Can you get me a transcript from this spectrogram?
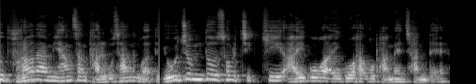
그 불안함이 항상 달고 사는 것 같아요. 요즘도 솔직히 아이고 아이고 하고 밤에 잔대.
